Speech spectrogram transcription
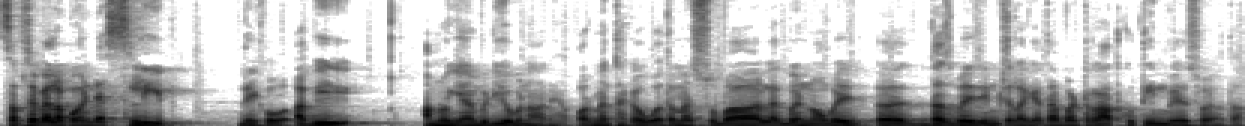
सबसे पहला पॉइंट है स्लीप देखो, अभी हम लोग यहाँ वीडियो बना रहे हैं और मैं थका हुआ था। मैं सुबह लगभग नौ बजे दस बजे जिम चला गया था बट रात को तीन बजे सोया था।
